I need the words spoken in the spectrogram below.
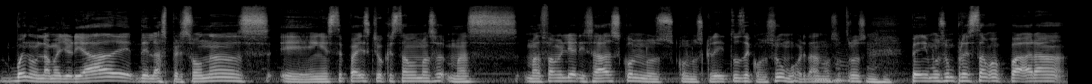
bueno, la mayoría de, las personas eh, en este país creo que estamos más, más, más familiarizadas con los, con los créditos de consumo, ¿verdad? Nosotros pedimos un préstamo para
